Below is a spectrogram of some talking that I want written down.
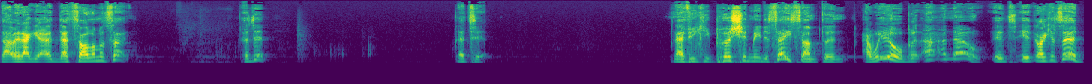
I mean, I, that's all I'm gonna say. That's it. That's it. Now, if you keep pushing me to say something, I will. But I, I know it's it. Like I said,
